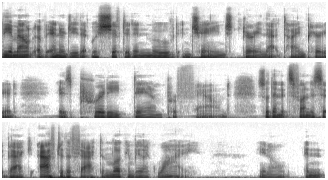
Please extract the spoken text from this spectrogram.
the amount of energy that was shifted and moved and changed during that time period is pretty damn profound. So then it's fun to sit back after the fact and look and be like, why? You know, and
